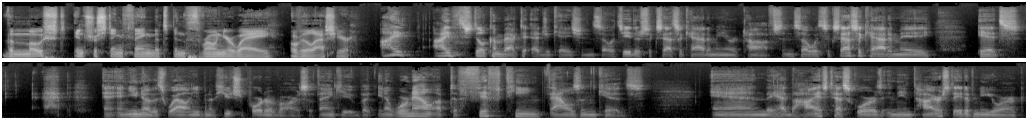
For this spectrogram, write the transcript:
the most interesting thing that's been thrown your way over the last year? I I still come back to education. So it's either Success Academy or Tufts. And so with Success Academy, it's and, and, you know this well, and you've been a huge supporter of ours, so thank you. But you know, we're now up to fifteen thousand kids, and they had the highest test scores in the entire state of New York.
